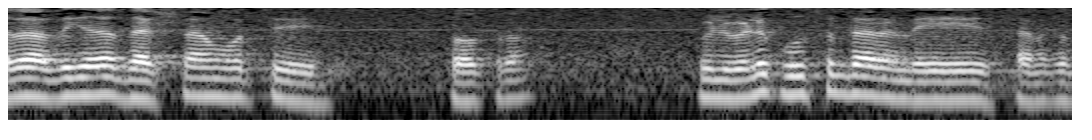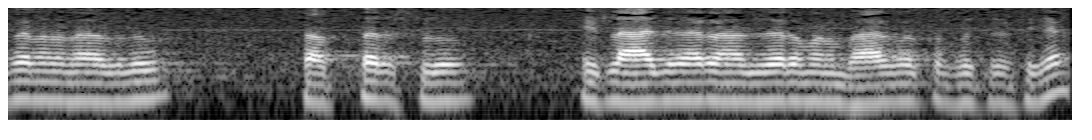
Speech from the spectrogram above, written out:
కదా అది కదా దక్షిణామూర్తి స్తోత్రం. వీళ్ళు వెళ్ళి కూర్చుంటారండి. సనకసననాథులు సప్తర్షులు. ఇట్లా ఆదివారం ఆదివారం మనం భాగవతం వచ్చినట్టుగా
